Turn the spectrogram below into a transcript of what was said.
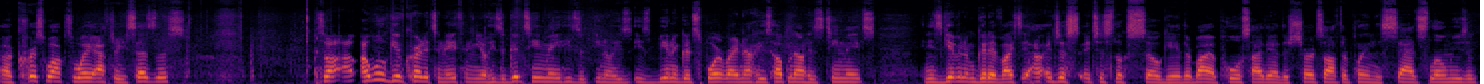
Uh, Chris walks away after he says this. So I, I, will give credit to Nathan. You know, he's a good teammate. He's you know he's he's being a good sport right now. He's helping out his teammates, and he's giving them good advice. It, it just it just looks so gay. They're by a poolside. They have their shirts off. They're playing this sad slow music.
